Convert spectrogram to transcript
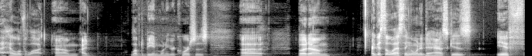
a hell of a lot. Um, I'd love to be in one of your courses. Uh, but um, I guess the last thing I wanted to ask is if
